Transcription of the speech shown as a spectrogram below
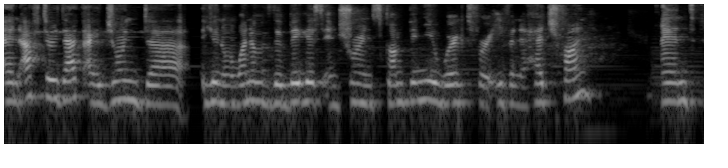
and after that i joined uh, you know one of the biggest insurance company worked for even a hedge fund and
